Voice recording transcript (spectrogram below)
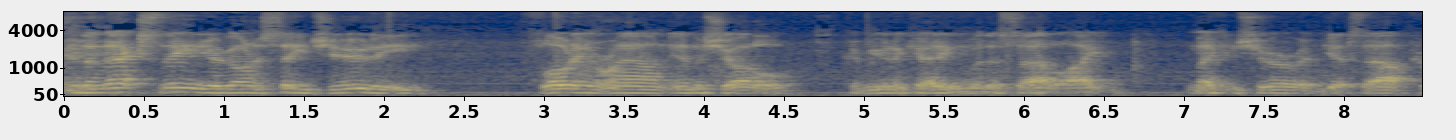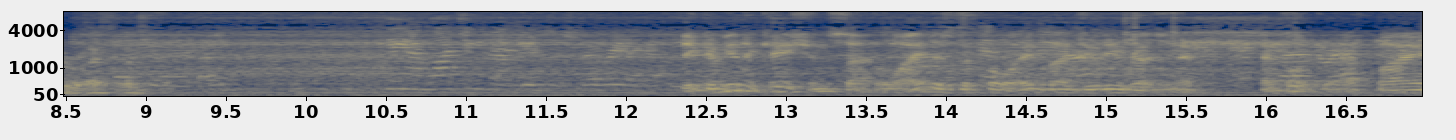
In the next scene, you're going to see Judy floating around in the shuttle, communicating with the satellite, making sure it gets out correctly. The communication satellite is deployed by Judy Resnik and photographed by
